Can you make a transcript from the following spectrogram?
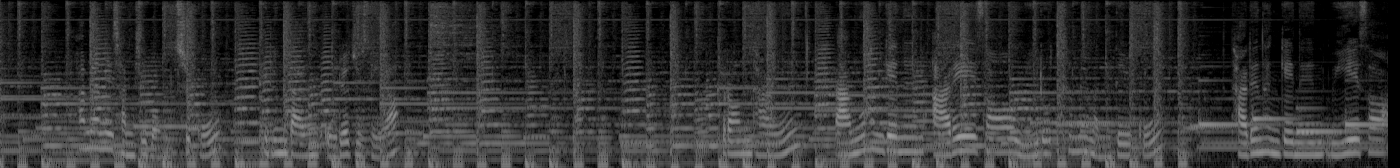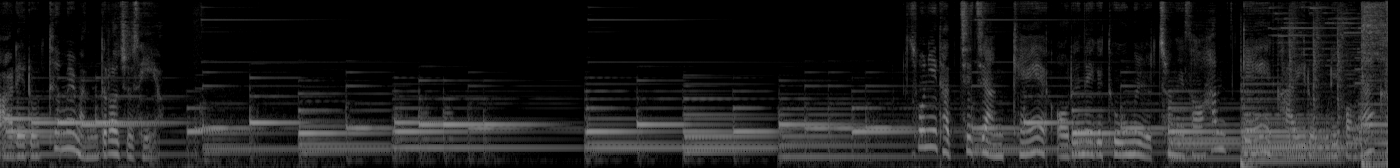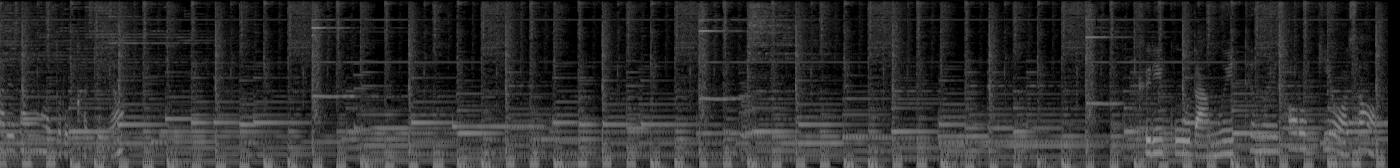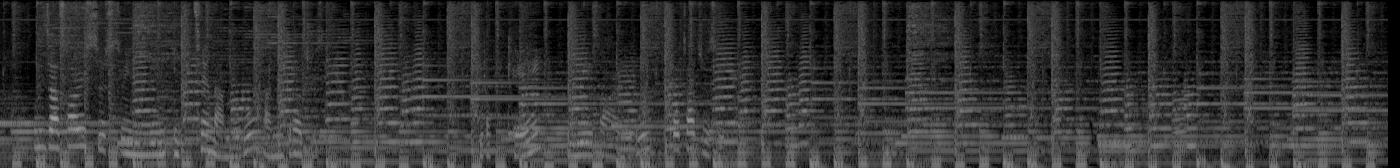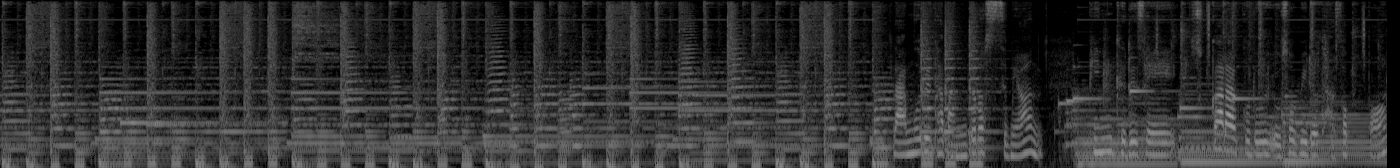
화면을 잠시 멈추고 그린 다음 오려주세요. 그런 다음 나무 한 개는 아래에서 위로 틈을 만들고 다른 한 개는 위에서 아래로 틈을 만들어 주세요. 손이 다치지 않게 어른에게 도움을 요청해서 함께 가위로 오리거나 칼을 사용하도록 하세요. 그리고 나무의 틈을 서로 끼워서 혼자 서 있을 수 있는 입체 나무로 만들어주세요. 이렇게 위에서 아래로 꽂아주세요. 나무를 다 만들었으면 빈 그릇에 숟가락으로 요소비료 다섯 번,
